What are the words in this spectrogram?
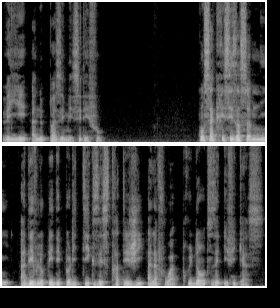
Veillez à ne pas aimer ses défauts. Consacrer ses insomnies à développer des politiques et stratégies à la fois prudentes et efficaces,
